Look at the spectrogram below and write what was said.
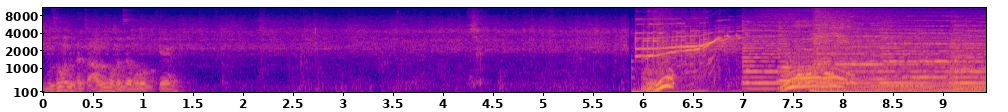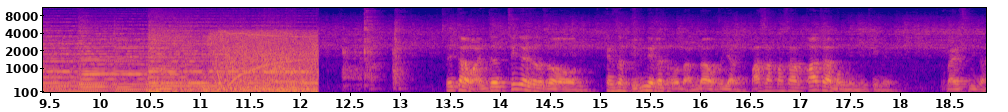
무서우니까 작은 거 먼저 먹을게. 일단 완전 튀겨져서 생선 비린내 같은 것도 안 나고 그냥 바삭바삭 과자 먹는 느낌이에요. 맛있습니다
